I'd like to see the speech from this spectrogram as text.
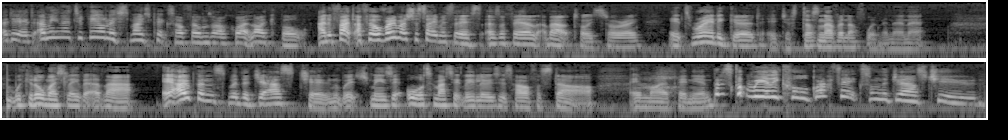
I did. I mean, to be honest, most Pixar films are quite likable. And in fact, I feel very much the same as this as I feel about Toy Story. It's really good, it just doesn't have enough women in it. We could almost leave it at that. It opens with a jazz tune, which means it automatically loses half a star, in my opinion. But it's got really cool graphics on the jazz tune.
